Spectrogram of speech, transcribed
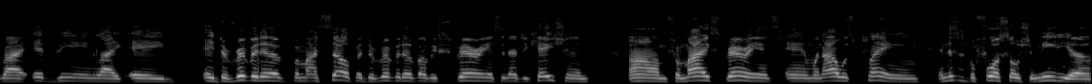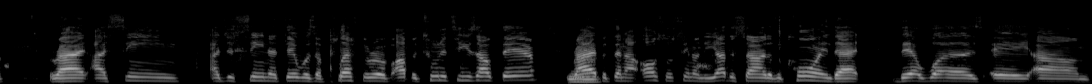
right it being like a a derivative for myself, a derivative of experience and education. Um, from my experience and when I was playing, and this is before social media, right? I seen I just seen that there was a plethora of opportunities out there, right? But then I also seen on the other side of the coin that there was a um,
